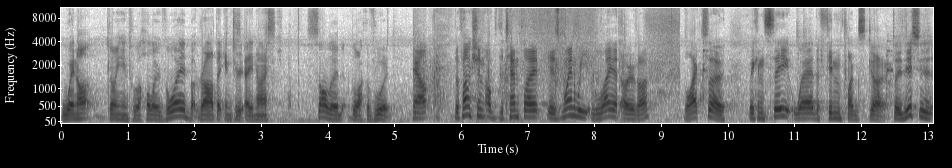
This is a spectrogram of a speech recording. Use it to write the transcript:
we're not going into a hollow void, but rather into a nice solid block of wood. Now, the function of the template is when we lay it over, like so, we can see where the fin plugs go. So this is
